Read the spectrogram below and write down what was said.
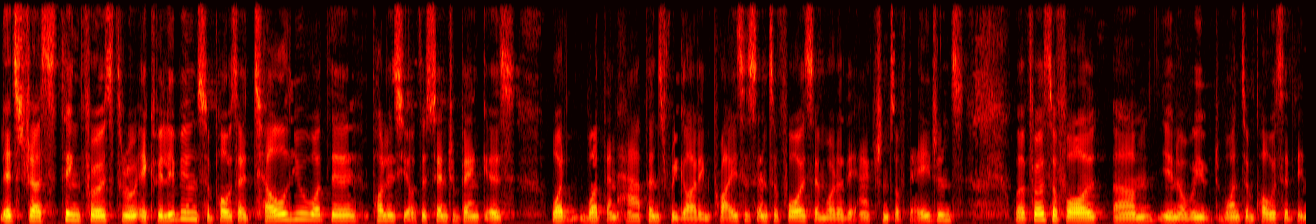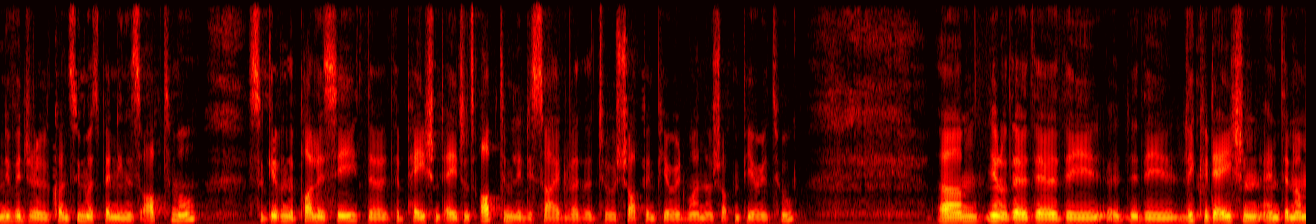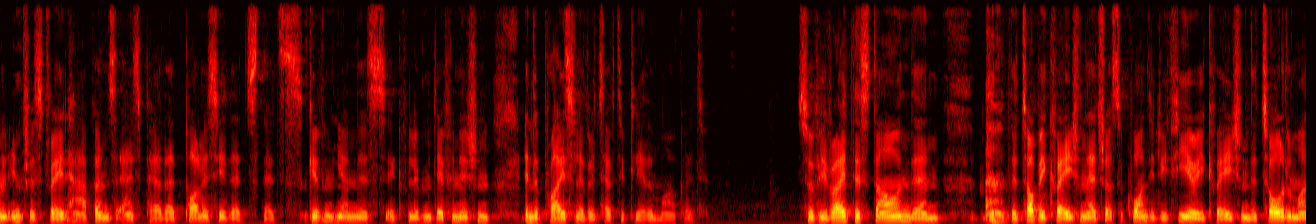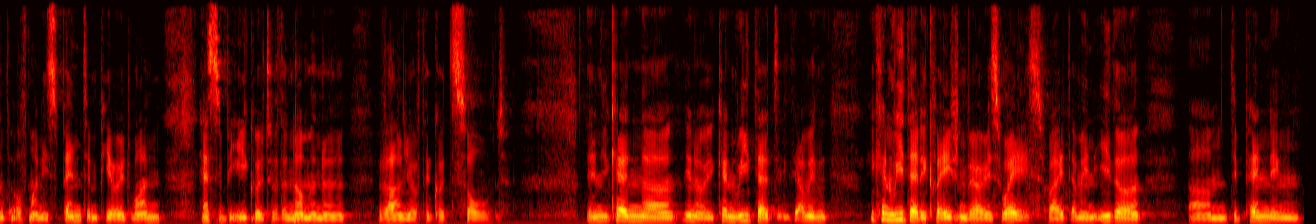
Let's just think first through equilibrium. Suppose I tell you what the policy of the central bank is what, what then happens regarding prices and so forth, and what are the actions of the agents? Well, first of all, um, you know, we want to impose that the individual consumer spending is optimal. So given the policy, the, the patient agents optimally decide whether to shop in period one or shop in period two. Um, you know, the, the, the, the, liquidation and the nominal interest rate happens as per that policy that's, that's given here in this equilibrium definition, and the price levels have to clear the market. So if we write this down, then the top equation, that's just a quantity theory equation, the total amount of money spent in period one has to be equal to the nominal value of the goods sold. And you can, uh, you know, you can read that, I mean, you can read that equation various ways, right? I mean, either um, depending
